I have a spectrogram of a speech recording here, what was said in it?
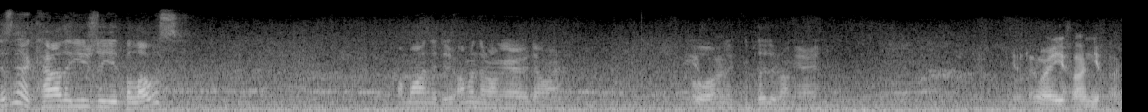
isn't there a car that usually is below us? I'm on the I'm in the wrong area. Don't worry. You're Oh, I'm in the completely wrong area. Yeah, don't worry, you're fine, you're fine.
